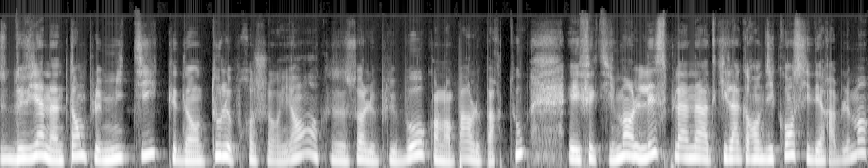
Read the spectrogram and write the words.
devienne un temple mythique dans tout le Proche-Orient, que ce soit le plus beau, qu'on en parle partout. Et effectivement, l'esplanade qu'il agrandit considérablement,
